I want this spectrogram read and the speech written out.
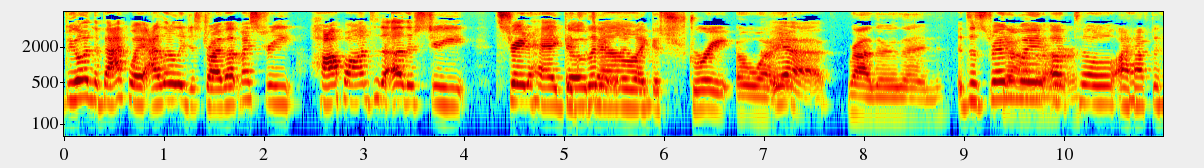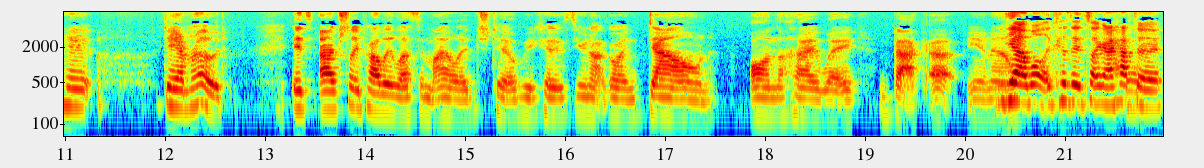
going the back way, I literally just drive up my street, hop onto the other street, straight ahead, go it's literally down. like a straight away. yeah, Rather than it's a straightaway Down up till I have to hit damn road. it's actually probably less in mileage too because you're not going down on the highway back up. You know. Yeah, well, because it's like I have to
